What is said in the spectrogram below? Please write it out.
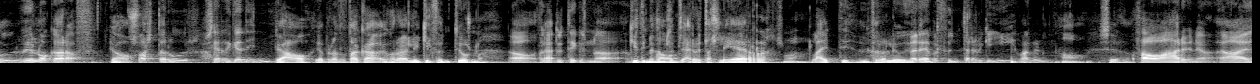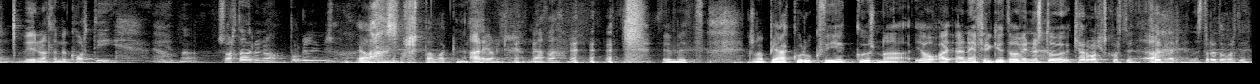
alveg lokaðar af. Já. svarta rúður, sérði ekki að inn? Já, ég er bara að taka einhverja líkil fundi og svona. Já, það getur tekið svona geti mér þeim sem erfitt að hlera svona læti umferðarlegu verðið jafnvel fundar ekki í vagninum. Já, sé það. Og þá já, já, við erum alltaf með kort í, í hérna, svarta vagninu á borgarlínu sko. já, einmitt, svona pjakkur og kviku svona, já, en fyrir geta á vinnustofu kjarvaldskortið, hérna er hérna strætókortið.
